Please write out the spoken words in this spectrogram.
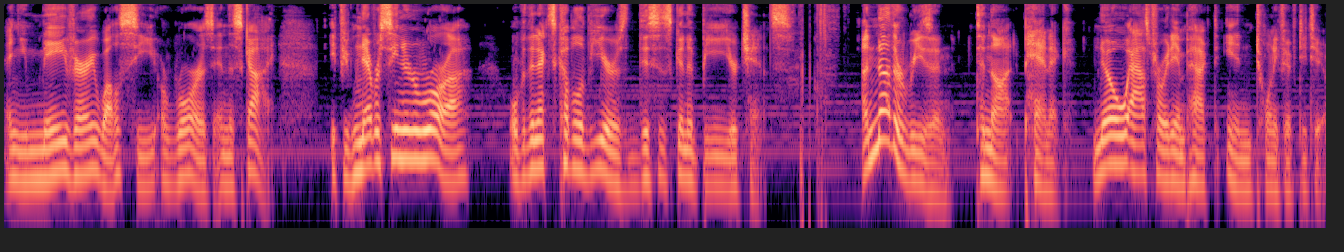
and you may very well see auroras in the sky. If you've never seen an aurora, over the next couple of years, this is going to be your chance. Another reason to not panic no asteroid impact in 2052.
